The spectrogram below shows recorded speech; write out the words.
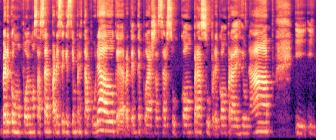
ver cómo podemos hacer, parece que siempre está apurado, que de repente puedas hacer sus compras, su precompra desde una app y,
